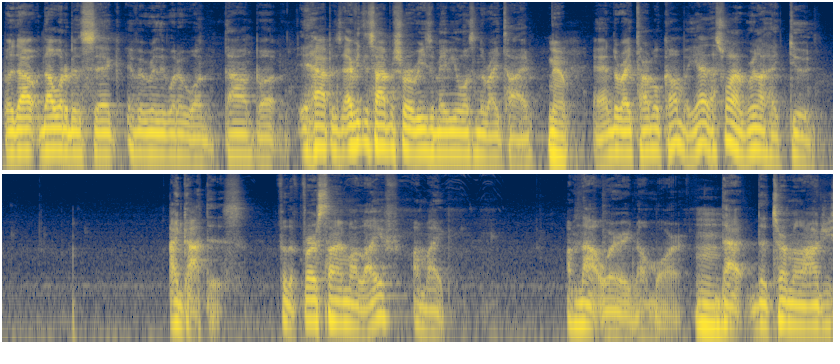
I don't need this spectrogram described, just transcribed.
But that that would have been sick if it really would have went down. But it happens. Everything's happens for a reason. Maybe it wasn't the right time, Yeah. and the right time will come. But yeah, that's when I realized, like, dude, I got this. For the first time in my life, I'm like, I'm not worried no more. Mm. That the terminology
